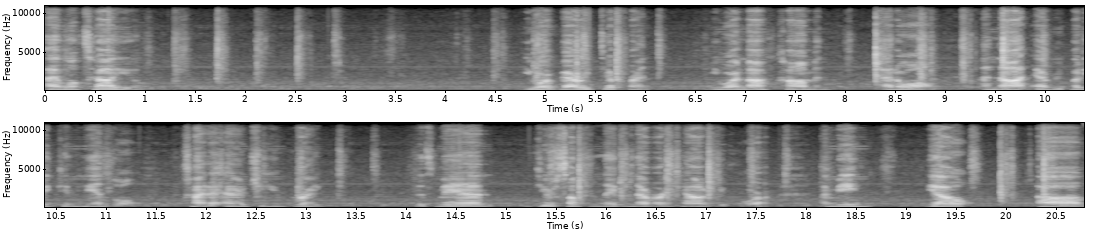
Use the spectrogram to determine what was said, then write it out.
I will tell you, you are very different. You are not common at all. And not everybody can handle the kind of energy you bring. This man, you're something they've never encountered before. I mean, you know, um,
